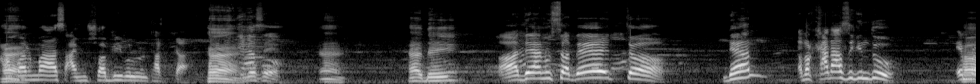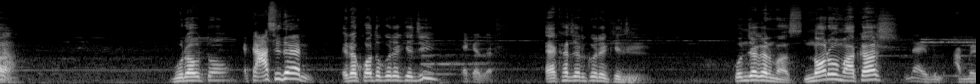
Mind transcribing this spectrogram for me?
হ্যাঁ। আমার মাছ আমি সবই বলুন টাটকা। হ্যাঁ। ঠিক আছে? হ্যাঁ। হ্যাঁ দেখি আ, দেন উস্তাদ এই তো। দেন আবার কাটা আছে কিন্তু। এমনি হ্যাঁ। তো। এটা আশি দেন। এটা কত করে কেজি? এক হাজার। এক হাজার করে কেজি। কোন জায়গার মাছ? নরম আকাশ? না এগুলো আপনার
